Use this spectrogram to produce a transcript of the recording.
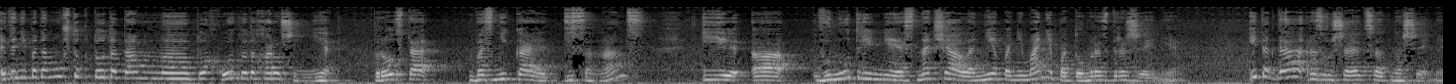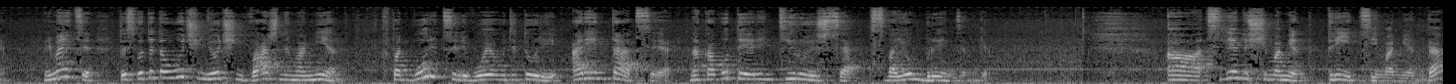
Это не потому, что кто-то там э, плохой, кто-то хороший. Нет. Просто возникает диссонанс, и э, внутреннее сначала непонимание, потом раздражение. И тогда разрушаются отношения. Понимаете? То есть вот это очень-очень важный момент в подборе целевой аудитории. Ориентация, на кого ты ориентируешься в своем брендинге. А, следующий момент, третий момент, да,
